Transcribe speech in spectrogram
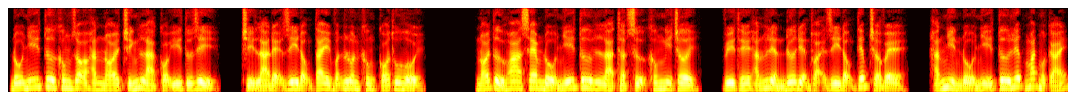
Đồ nhĩ tư không rõ hắn nói chính là có ý tứ gì, chỉ là đệ di động tay vẫn luôn không có thu hồi. Nói tử hoa xem đồ nhĩ tư là thật sự không nghĩ chơi, vì thế hắn liền đưa điện thoại di động tiếp trở về, hắn nhìn đồ nhĩ tư liếc mắt một cái,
